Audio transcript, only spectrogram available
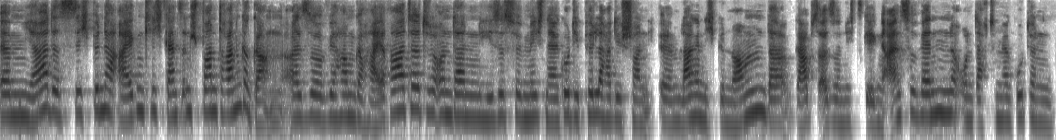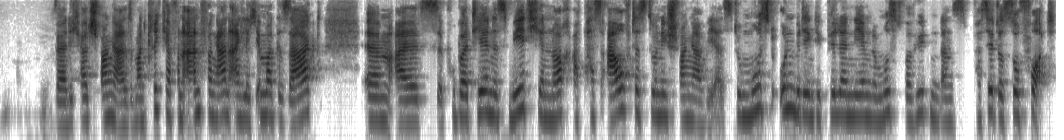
Ähm, ja, das, ich bin da eigentlich ganz entspannt dran gegangen. Also wir haben geheiratet und dann hieß es für mich, na gut, die Pille hatte ich schon ähm, lange nicht genommen, da gab es also nichts gegen einzuwenden und dachte mir, gut, dann werde ich halt schwanger. Also man kriegt ja von Anfang an eigentlich immer gesagt, ähm, als pubertierendes Mädchen noch, ah, pass auf, dass du nicht schwanger wirst. Du musst unbedingt die Pille nehmen, du musst verhüten, dann passiert das sofort.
